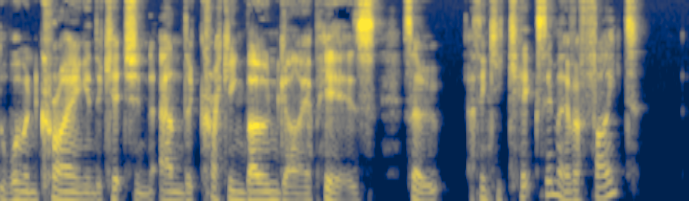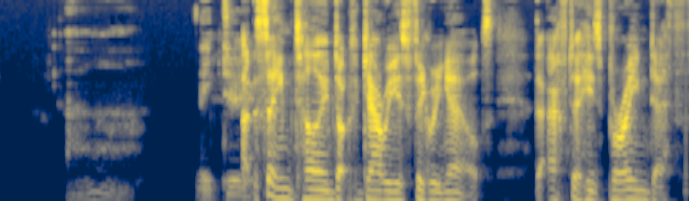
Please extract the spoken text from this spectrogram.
the woman crying in the kitchen and the cracking bone guy appears. So I think he kicks him. They have a fight. Ah, they do. At the same time, Dr. Gary is figuring out that after his brain death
